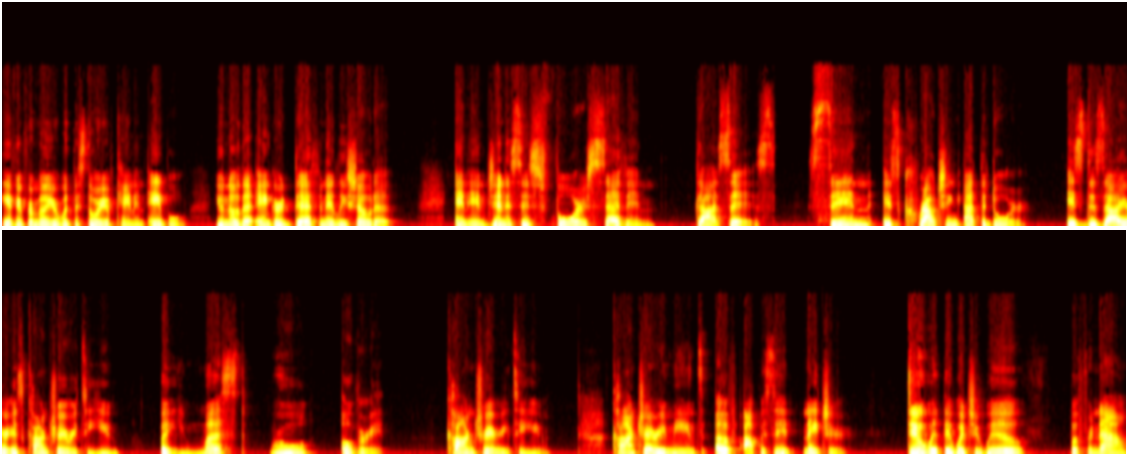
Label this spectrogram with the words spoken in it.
If you're familiar with the story of Cain and Abel, you'll know that anger definitely showed up. And in Genesis 4 7, God says, Sin is crouching at the door. Its desire is contrary to you, but you must rule over it, contrary to you. Contrary means of opposite nature. Do with it what you will, but for now,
